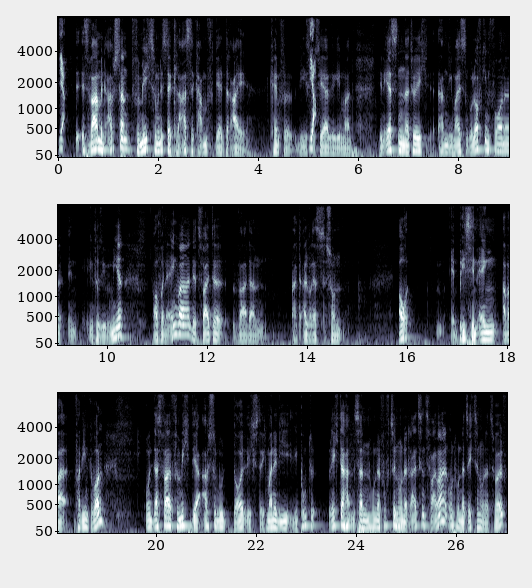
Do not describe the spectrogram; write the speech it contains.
Ja. es war mit Abstand für mich zumindest der klarste Kampf der drei Kämpfe, die es Ja. bisher gegeben hat. Den ersten natürlich haben die meisten Golovkin vorne, in, inklusive mir, auch wenn er eng war. Der zweite war dann, hat Alvarez schon auch ein bisschen eng, aber verdient gewonnen. Und das war für mich der absolut deutlichste. Ich meine, die, die Punkterichter hatten es dann 115, 113 zweimal und 116, 112.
